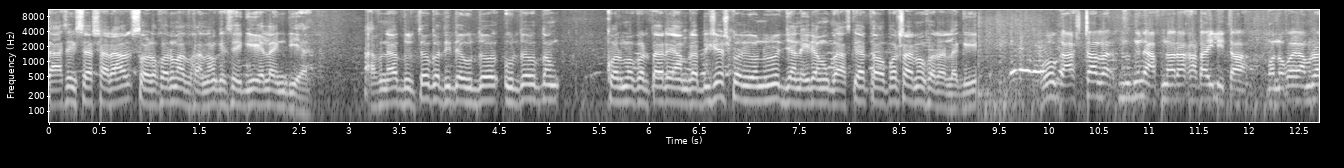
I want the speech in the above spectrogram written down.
গাছ ইচ্ছা সারা সড়কের মাঝখানেও গেছে গিয়ে লাইন দিয়া। আপনার দ্রুত গতিতে ঊর্ধ্ব ঊর্ধ্বতম কর্মকর্তারে আমরা বিশেষ করে অনুরোধ জানাই এরকম গাছকে এত অপসারণ করা লাগে। ও গাছটা যদি আপনারা কাটাই লিতা মনে হয় আমরা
